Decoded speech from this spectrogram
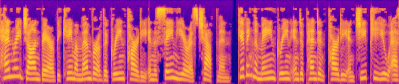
Henry John Bear became a member of the Green Party in the same year as Chapman, giving the Maine Green Independent Party and GPUS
